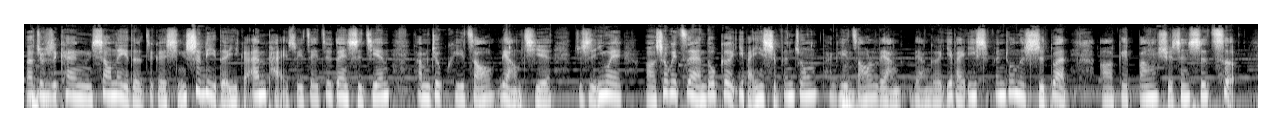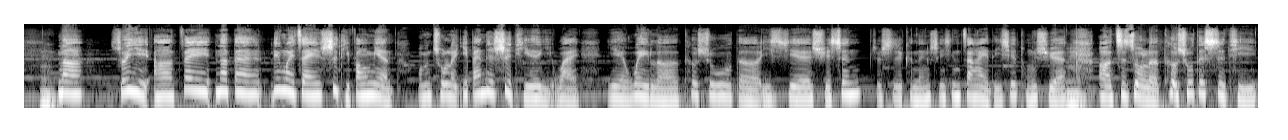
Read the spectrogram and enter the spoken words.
那就是看校内的这个行事历的一个安排，所以在这段时间他们就可以找两节，就是因为呃社会自然都各一百一十分钟，他可以找两两个一百一十分钟的时段啊，可以帮学生施测。嗯，那。所以啊，在那但另外在试题方面，我们除了一般的试题以外，也为了特殊的一些学生，就是可能身心障碍的一些同学，呃，制作了特殊的试题，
